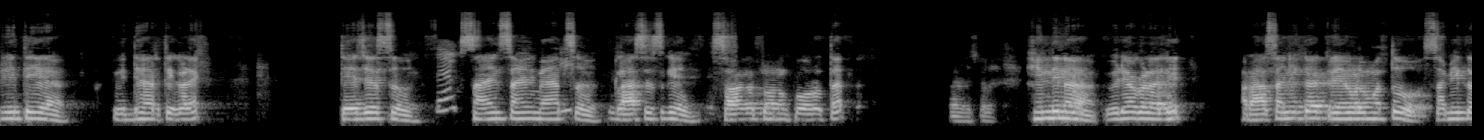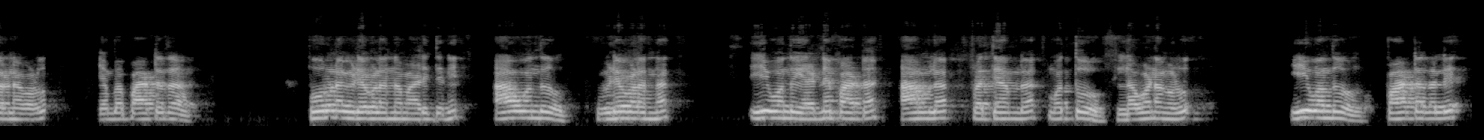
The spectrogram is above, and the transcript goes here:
ಪ್ರೀತಿಯ ವಿದ್ಯಾರ್ಥಿಗಳೇ Tejas science and maths ಕ್ಲಾಸಸ್ಗೆ ಸ್ವಾಗತವನ್ನು ಕೋರುತ್ತಾ ಹಿಂದಿನ ವಿಡಿಯೋಗಳಲ್ಲಿ ರಾಸಾಯನಿಕ ಕ್ರಿಯೆಗಳು ಮತ್ತು ಸಮೀಕರಣಗಳು ಎಂಬ ಪಾಠದ ಪೂರ್ಣ ವಿಡಿಯೋಗಳನ್ನ ಮಾಡಿದ್ದೀನಿ. ಆ ಒಂದು ವಿಡಿಯೋಗಳನ್ನ ಈ ಒಂದು ಎರಡನೇ ಪಾಠ ಆಮ್ಲ ಪ್ರತ್ಯಾಮ್ಲ ಮತ್ತು ಲವಣಗಳು ಈ ಒಂದು ಪಾಠದಲ್ಲಿ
